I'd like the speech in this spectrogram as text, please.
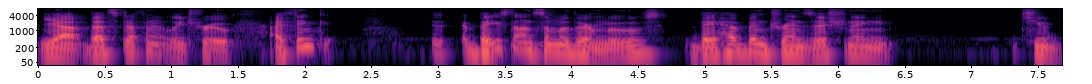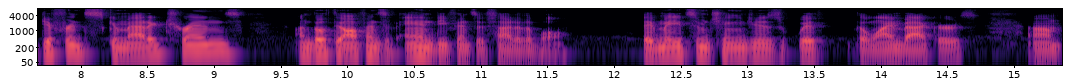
Yeah, that's definitely true. I think uh, based on some of their moves, they have been transitioning to different schematic trends on both the offensive and defensive side of the ball. They've made some changes with the linebackers. Um,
